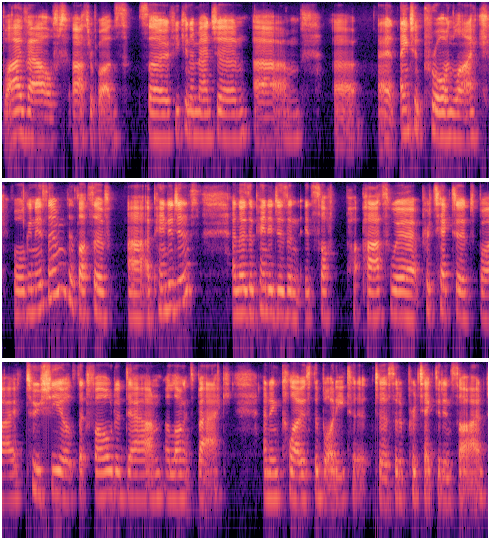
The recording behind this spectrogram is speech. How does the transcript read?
bivalved arthropods. So if you can imagine um, uh, an ancient prawn-like organism with lots of uh, appendages, and those appendages and its soft parts were protected by two shields that folded down along its back and enclosed the body to, to sort of protect it inside.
